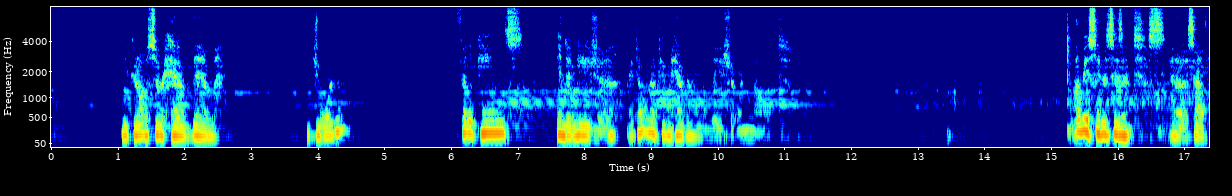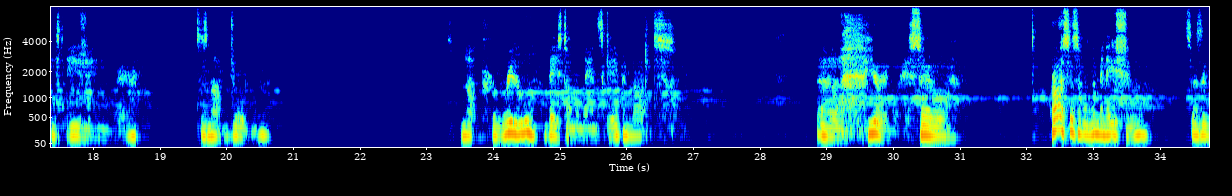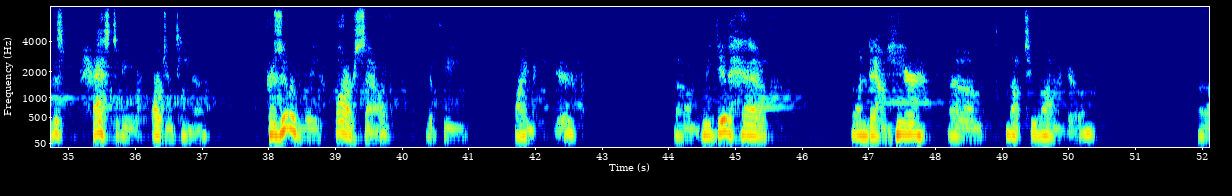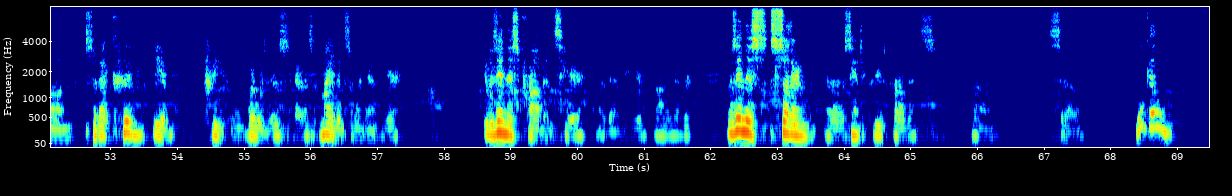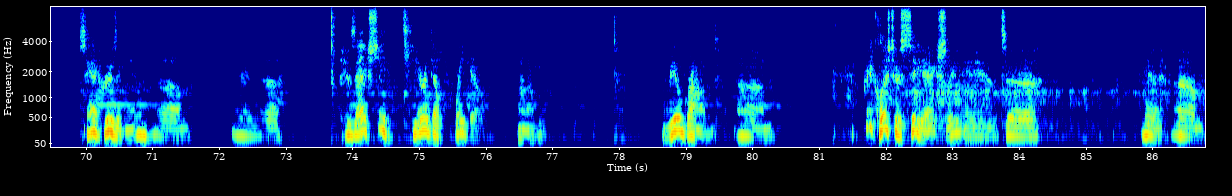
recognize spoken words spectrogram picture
You could also have them Jordan, Philippines, Indonesia. I don't know if you can have them in Malaysia or not. Obviously, this isn't uh, Southeast Asia anywhere. This is not Jordan. It's not Peru, based on the landscape, and not uh, Uruguay. So, process of elimination says that this has to be Argentina, presumably far south with the climate here. Um, we did have one down here um, not too long ago. Um, so that could be a pretty, where was was, it might have been somewhere down here. It was in this province here. Been over here. I don't remember. It was in this southern uh, Santa Cruz province. Um, so we'll go Santa Cruz again. Um, and uh, it was actually Tierra del Fuego. Um, Rio Grande. Um, pretty close to a city actually, and uh, yeah, um,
